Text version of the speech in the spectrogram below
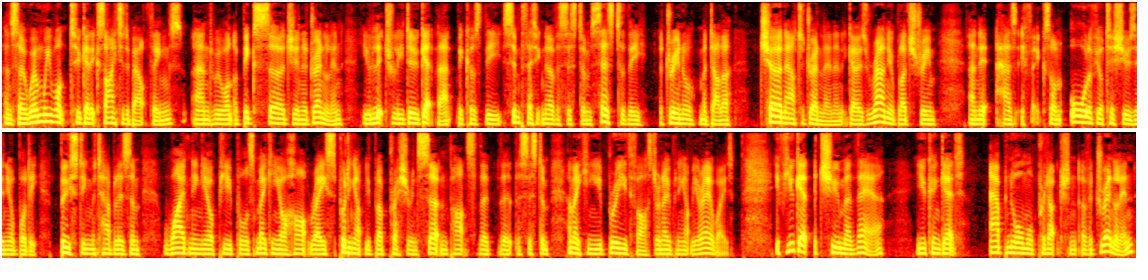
And so when we want to get excited about things and we want a big surge in adrenaline, you literally do get that because the sympathetic nervous system says to the adrenal medulla, churn out adrenaline and it goes around your bloodstream and it has effects on all of your tissues in your body, boosting metabolism, widening your pupils, making your heart race, putting up your blood pressure in certain parts of the, the, the system, and making you breathe faster and opening up your airways. If you get a tumour there, you can get abnormal production of adrenaline,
